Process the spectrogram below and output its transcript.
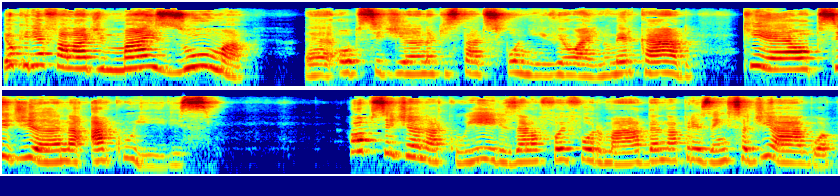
Eu queria falar de mais uma é, obsidiana que está disponível aí no mercado, que é a obsidiana arco-íris. A obsidiana arco-íris ela foi formada na presença de água.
